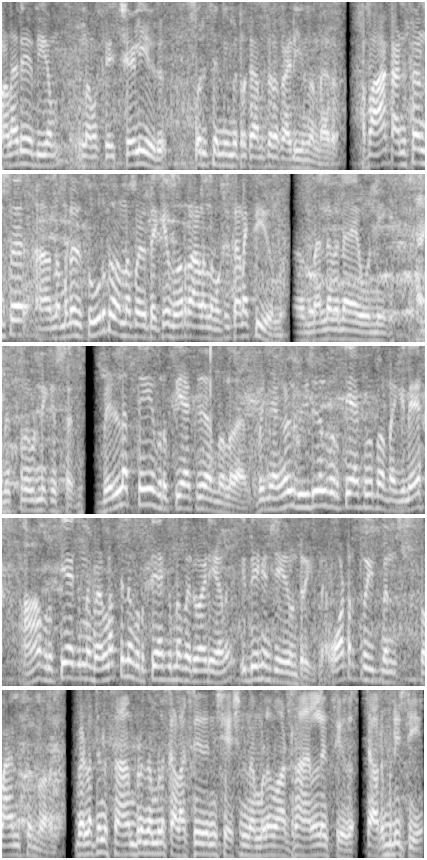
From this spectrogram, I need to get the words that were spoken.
വളരെയധികം നമുക്ക് ചെളിയൊരു ഒരു സെന്റിമീറ്റർ കനത്തിലൊക്കെ അടിയുന്നുണ്ടായിരുന്നു. അപ്പോൾ ആ കൺസേൺസ് നമ്മുടെ ഒരു സുഹൃത്ത് വന്നപ്പോഴത്തേക്ക് വേറൊരാളെ നമുക്ക് കണക്ട് ചെയ്തു നല്ലവനായ ഉണ്ണി മിസ്റ്റർ ഉണ്ണികൃഷ്ണൻ. വെള്ളത്തെ വൃത്തിയാക്കുക എന്നുള്ളതാണ്. അപ്പോൾ ഞങ്ങൾ വീടുകൾ വൃത്തിയാക്കുന്നുണ്ടെങ്കിൽ ആ വൃത്തിയാക്കുന്ന വെള്ളത്തിന് വൃത്തിയാക്കുന്ന പരിപാടിയാണ് ഇദ്ദേഹം ചെയ്തുകൊണ്ടിരിക്കുന്നത്. വാട്ടർ ട്രീറ്റ്മെന്റ് പ്ലാന്റ്സ് എന്ന് പറയുന്നത്. വെള്ളത്തിന്റെ സാമ്പിൾ നമ്മൾ കളക്ട് ചെയ്തതിന് ശേഷം നമ്മൾ വാട്ടർ അനലൈസ് ചെയ്തു. ടർബിഡിറ്റിയും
